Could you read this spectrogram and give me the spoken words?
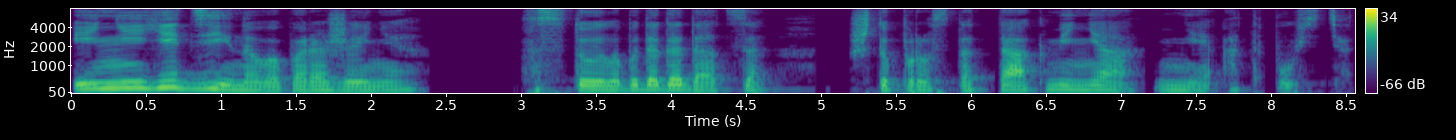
и ни единого поражения. Стоило бы догадаться, что просто так меня не отпустят.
